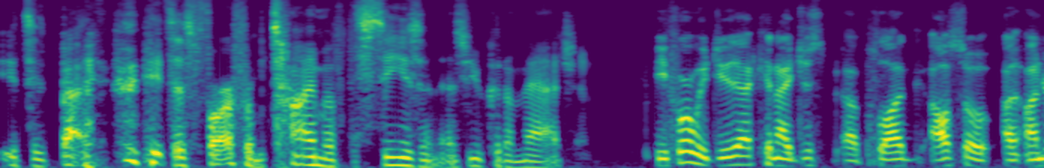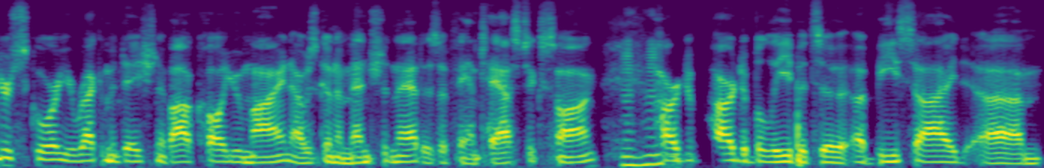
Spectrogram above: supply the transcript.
it's about, it's as far from time of the season as you could imagine before we do that, can I just uh, plug also uh, underscore your recommendation of "I'll Call You Mine"? I was going to mention that as a fantastic song. Mm-hmm. Hard to hard to believe it's a, a B side. Um,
